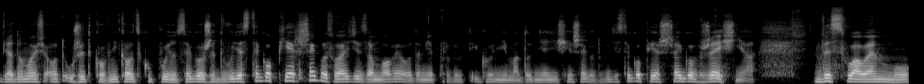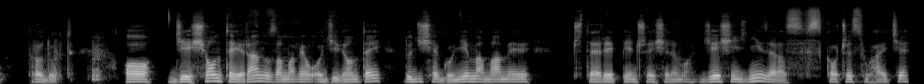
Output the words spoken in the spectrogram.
wiadomość od użytkownika, od kupującego, że 21, słuchajcie, zamawiał ode mnie produkt i go nie ma do dnia dzisiejszego. 21 września wysłałem mu produkt o 10 rano, zamawiał o 9, do dzisiaj go nie ma, mamy 4, 5, 6, 7, 10 dni, zaraz wskoczy, słuchajcie,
